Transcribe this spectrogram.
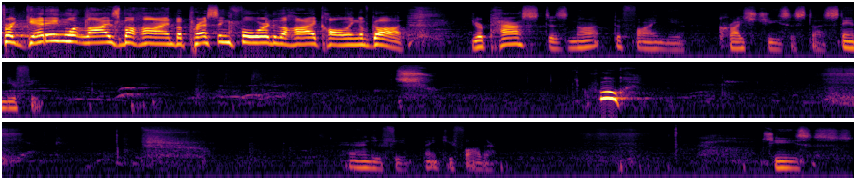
Forgetting what lies behind, but pressing forward to the high calling of God. Your past does not define you, Christ Jesus does. Stand to your feet. Whew. And your feet. Thank you, Father. Jesus.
